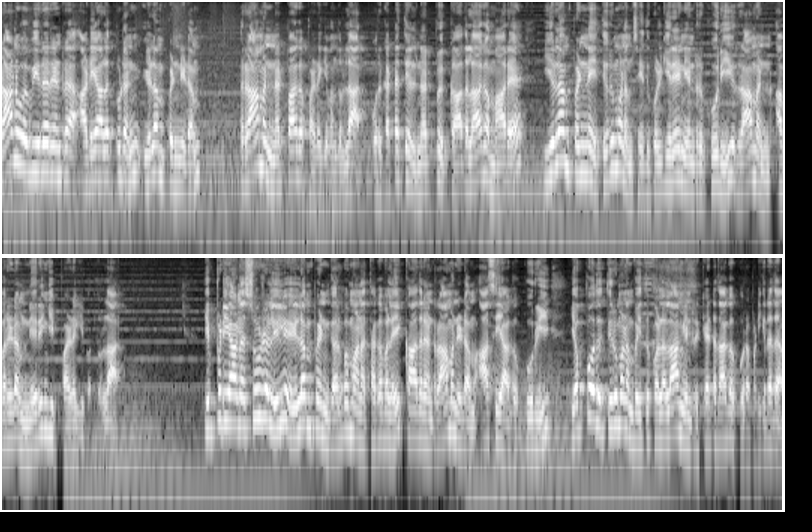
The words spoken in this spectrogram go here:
ராணுவ வீரர் என்ற அடையாளத்துடன் இளம் பெண்ணிடம் ராமன் நட்பாக பழகி வந்துள்ளார். ஒரு கட்டத்தில் நட்பு காதலாக மாற இளம் பெண்ணை திருமணம் செய்து கொள்கிறேன் என்று கூறி ராமன் அவரிடம் நெருங்கி பழகி வந்துள்ளார். இப்படியான சூழலில் இளம்பெண் கர்ப்பமான தகவலை காதலன் ராமனிடம் ஆசையாக கூறி எப்போது திருமணம் வைத்துக் கொள்ளலாம் என்று கேட்டதாக கூறப்படுகிறது.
